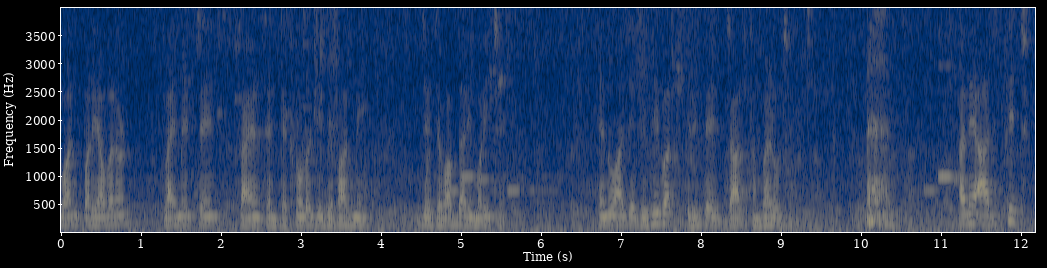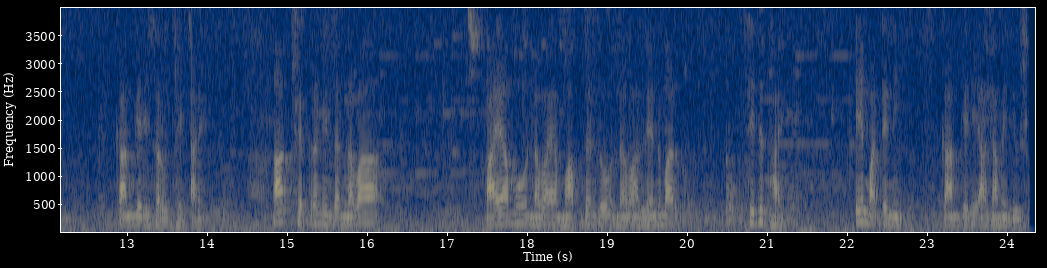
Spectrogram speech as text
વન પર્યાવરણ, climate change, science and technology વિભાગની જે જવાબદારી મળી છે, એનો આજે વિધિવત રીતે ચાર્જ સંભાળ્યો છે. અને આજથી જ કામગીરી શરૂ થઈ. ચારે આ ક્ષેત્રની અંદર નવા આયામો, નવા માપદંડો, નવા લેન્ડમાર્ક સિદ્ધ થાય એ માટેની કામગીરી આગામી દિવસો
